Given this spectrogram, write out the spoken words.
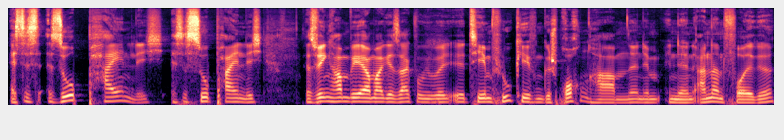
Es ist so peinlich, es ist so peinlich. Deswegen haben wir ja mal gesagt, wo wir über Themen Flughäfen gesprochen haben, ne, in, dem, in der anderen Folge,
